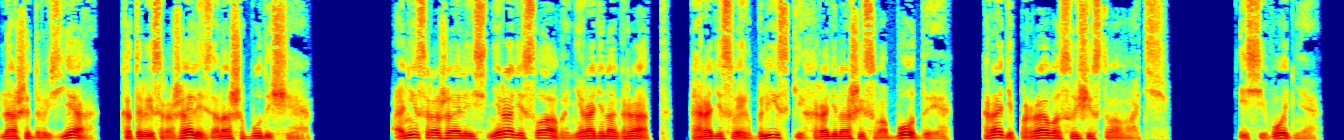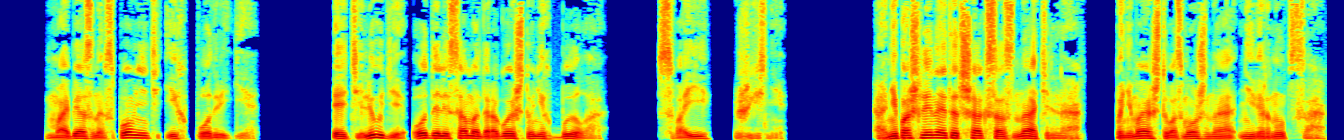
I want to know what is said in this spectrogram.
наши друзья, которые сражались за наше будущее. Они сражались не ради славы, не ради наград, а ради своих близких, ради нашей свободы, ради права существовать. И сегодня мы обязаны вспомнить их подвиги. Эти люди отдали самое дорогое, что у них было — свои жизни. Они пошли на этот шаг сознательно, понимая, что, возможно, не вернуться.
